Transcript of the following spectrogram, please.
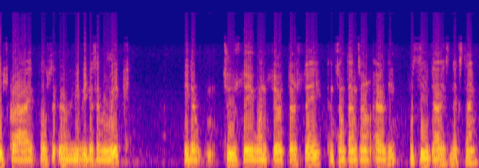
Subscribe, post uh, videos every week, either Tuesday, Wednesday, or Thursday, and sometimes on early. We'll see you guys next time.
